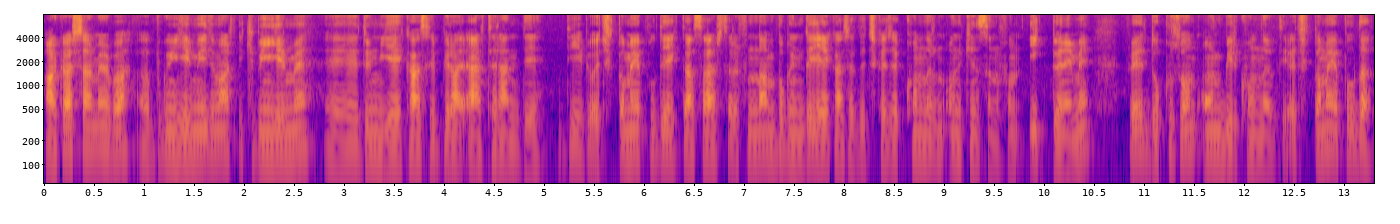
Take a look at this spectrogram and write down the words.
Arkadaşlar merhaba. Ee, Bugün 27 Mart 2020. Ee, Dün YKS bir ay ertelendi diye bir açıklama yapıldı Yekta Araç tarafından. Bugün de YKS'de çıkacak konuların 12. sınıfın ilk dönemi ve 9-10-11 konuları diye açıklama yapıldı.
